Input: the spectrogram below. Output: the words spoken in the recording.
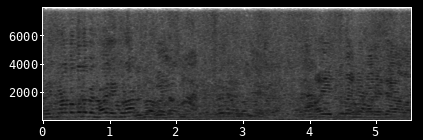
এই জোড়া কত নেবেন ভাই এই জোড়া ভাই এই জোড়া নিয়ে আমার এটা আমার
